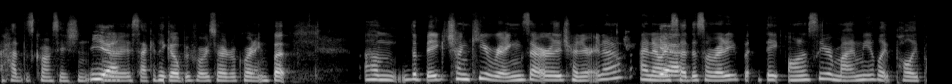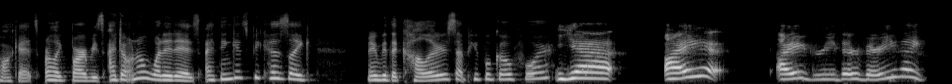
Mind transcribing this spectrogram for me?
had this conversation Yeah. a second ago before we started recording. But um the big chunky rings that are really trendy right now. I know I said this already, but they honestly remind me of like Polly Pockets or like Barbies. I don't know what it is. I think it's because like maybe the colors that people go for. Yeah, I I agree. They're very like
